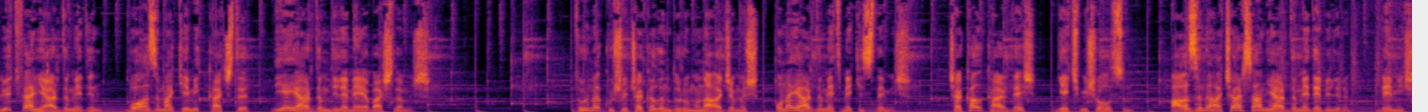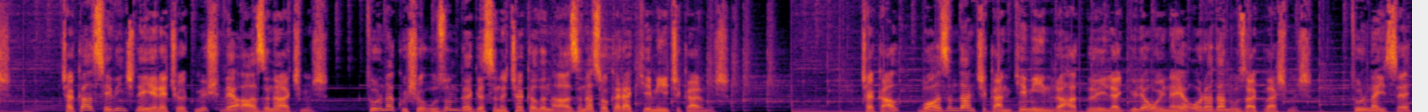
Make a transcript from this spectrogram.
lütfen yardım edin, boğazıma kemik kaçtı, diye yardım dilemeye başlamış. Turna kuşu çakalın durumuna acımış, ona yardım etmek istemiş. Çakal kardeş, geçmiş olsun. Ağzını açarsan yardım edebilirim, demiş. Çakal sevinçle yere çökmüş ve ağzını açmış. Turna kuşu uzun gagasını çakalın ağzına sokarak kemiği çıkarmış. Çakal, boğazından çıkan kemiğin rahatlığıyla güle oynaya oradan uzaklaşmış. Turna ise,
